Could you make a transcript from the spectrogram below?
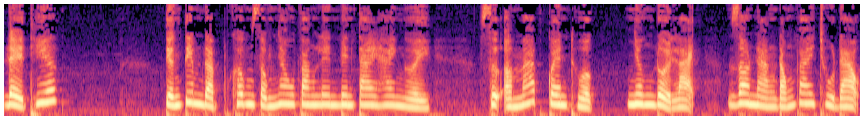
Để thiếp. Tiếng tim đập không giống nhau vang lên bên tai hai người. Sự ấm áp quen thuộc, nhưng đổi lại, do nàng đóng vai chủ đạo,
